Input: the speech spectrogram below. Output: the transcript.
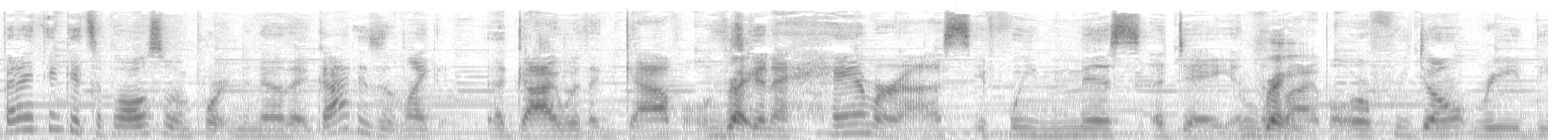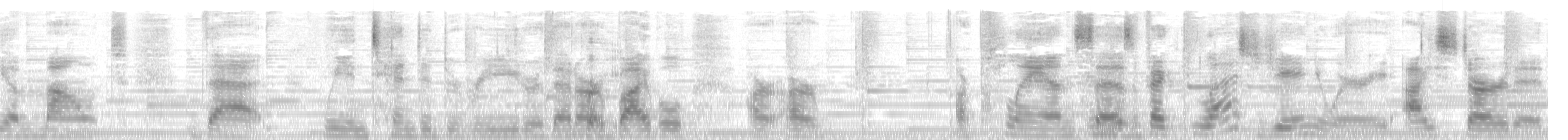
But I think it's also important to know that God isn't like a guy with a gavel who's Right. going to hammer us if we miss a day in the Right. Bible or if we don't read the amount that we intended to read or that our Bible, our, our our plan says. Mm-hmm. In fact, last January I started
